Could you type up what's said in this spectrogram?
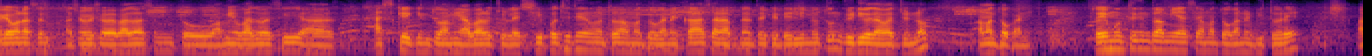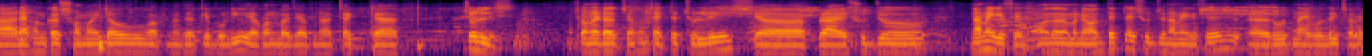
সবাই কেমন আছেন? আশা করি সবাই ভালো আছেন। তো আমিও ভালো আছি। আর আজকে কিন্তু আমি আবারও চলে এসেছি প্রতিদিনের মতো আমার দোকানের কাজ আর আপনাদেরকে ডেলি নতুন ভিডিও দেওয়ার জন্য আমার দোকানে। তো এই মুহূর্তে কিন্তু আমি আছি আমার দোকানের ভিতরে। আর এখনকার সময়টাও আপনাদেরকে বলি, এখন বাজে আপনার চারটা চল্লিশ। সময়টা হচ্ছে এখন চারটা চল্লিশ প্রায় সূর্য নামে গেছে। মানে অর্ধেকটাই সূর্য নামে গেছে। রোদ নাই বললেই চলে।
